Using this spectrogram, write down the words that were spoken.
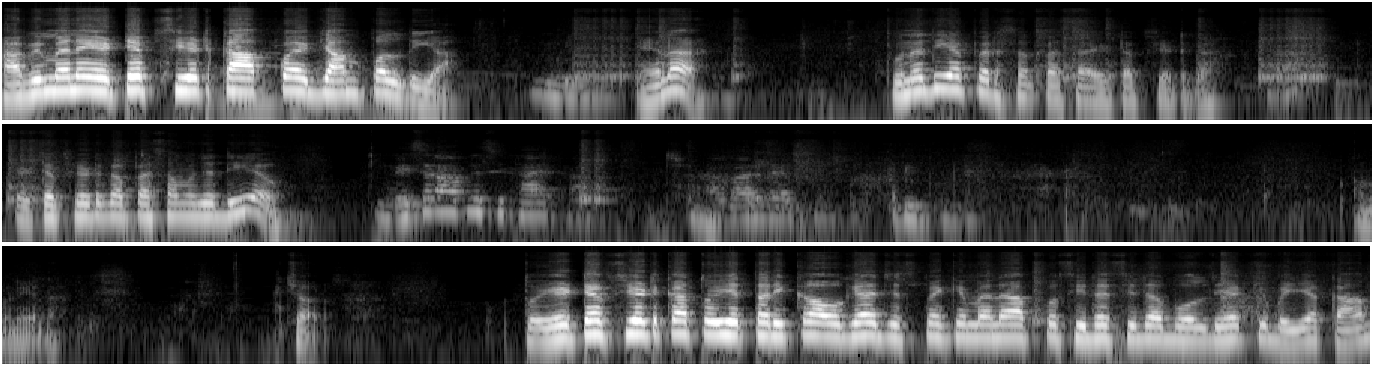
अभी मैंने एटेप सीट का आपको एग्ज़ाम्पल दिया। है ना? तूने दिया पैसा पैसा एटेप सीट का? एटेप सीट का पैसा मुझे दिए हो? नहीं सर आपने सिखाया था। ना। चलो। तो एटेप सीट का तो ये तरीका हो गया जिसमें कि मैंने आपको सीधे सीधे बोल दिया कि भैया काम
